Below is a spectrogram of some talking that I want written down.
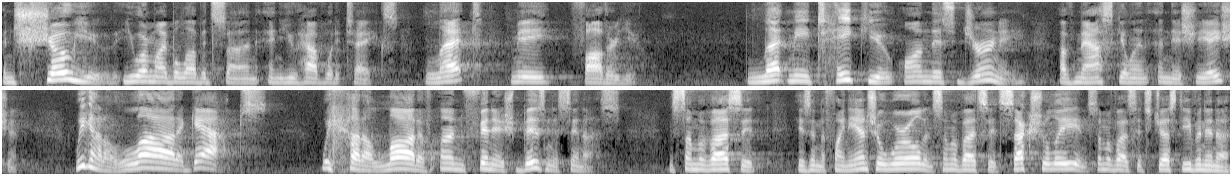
and show you that you are my beloved son and you have what it takes. Let me father you. Let me take you on this journey of masculine initiation. We got a lot of gaps. We got a lot of unfinished business in us. And some of us, it is in the financial world, and some of us, it's sexually, and some of us, it's just even in a,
